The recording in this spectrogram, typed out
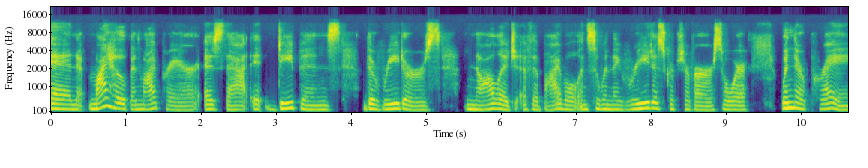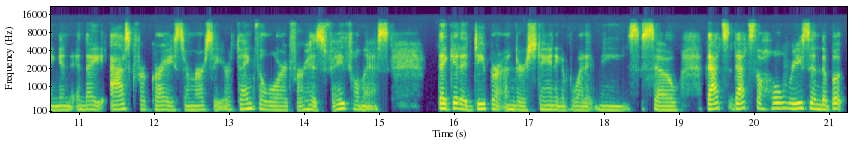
And my hope and my prayer is that it deepens the reader's knowledge of the Bible. And so when they read a scripture verse or when they're praying and, and they ask for grace or mercy or thank the Lord for his faithfulness, they get a deeper understanding of what it means. So that's that's the whole reason the book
